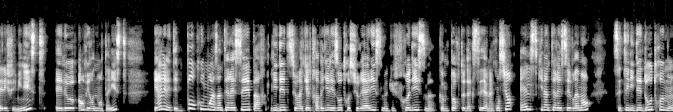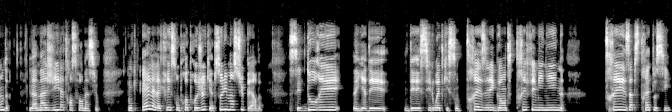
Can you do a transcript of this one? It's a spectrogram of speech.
Elle est féministe, elle est environnementaliste, et elle, elle était beaucoup moins intéressée par l'idée sur laquelle travaillaient les autres surréalismes du freudisme comme porte d'accès à l'inconscient. Elle, ce qui l'intéressait vraiment, c'était l'idée d'autre monde, la magie, la transformation. Donc elle, elle a créé son propre jeu qui est absolument superbe. C'est doré, il y a des, des silhouettes qui sont très élégantes, très féminines, très abstraites aussi.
